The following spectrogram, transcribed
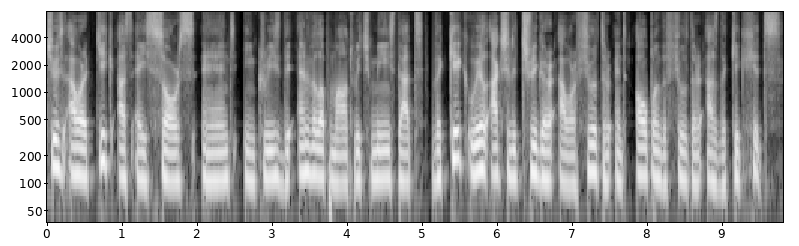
choose our kick as a source and increase the envelope amount, which means that the kick will actually trigger our filter and open the filter as the kick hits.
